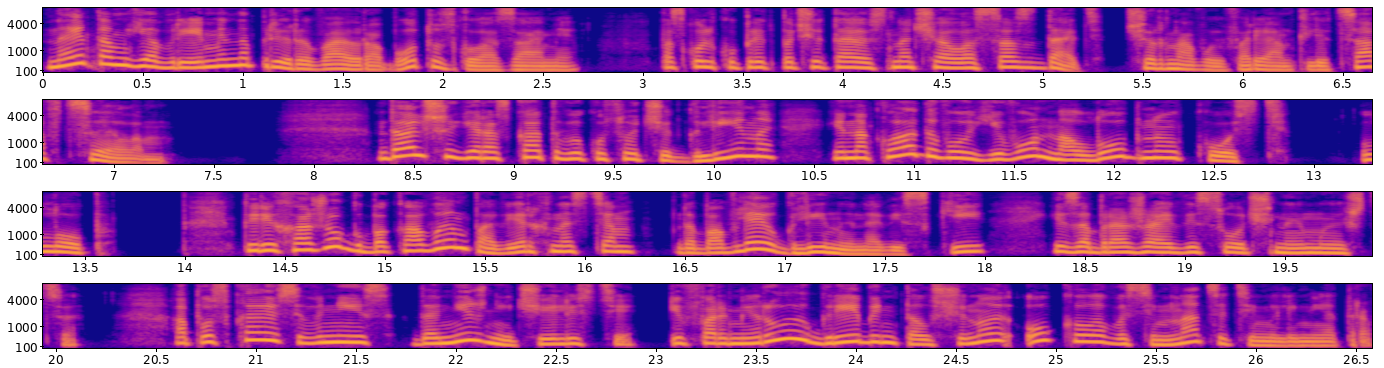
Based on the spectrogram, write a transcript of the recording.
На этом я временно прерываю работу с глазами, поскольку предпочитаю сначала создать черновой вариант лица в целом. Дальше я раскатываю кусочек глины и накладываю его на лобную кость, лоб. Перехожу к боковым поверхностям, добавляю глины на виски, изображая височные мышцы. Опускаюсь вниз до нижней челюсти и формирую гребень толщиной около 18 мм.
